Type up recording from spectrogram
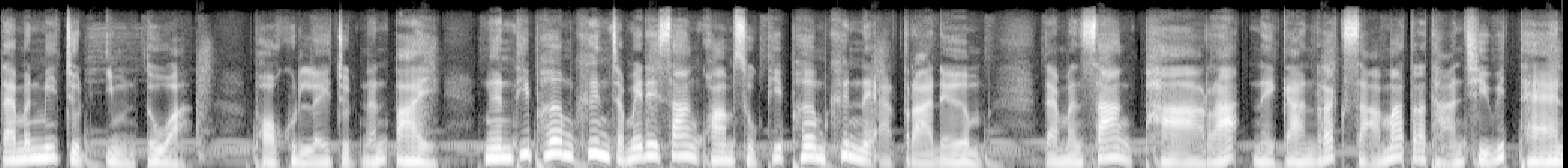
แต่มันมีจุดอิ่มตัว พอคุณเลยจุดนั้นไป เงินที่เพิ่มขึ้นจะไม่ได้สร้างความสุขที่เพิ่มขึ้นในอัตราเดิม แต่มันสร้างภาระในการรักษามาตรฐานชีวิตแทน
